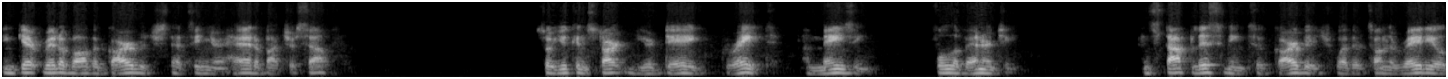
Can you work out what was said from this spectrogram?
and get rid of all the garbage that's in your head about yourself. So you can start your day great, amazing, full of energy. And stop listening to garbage, whether it's on the radio,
